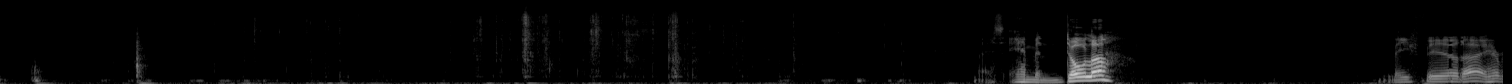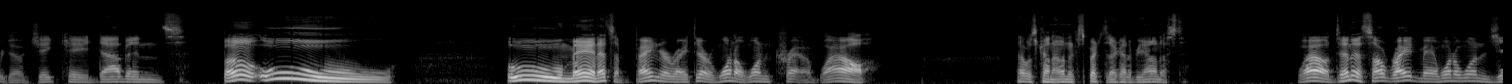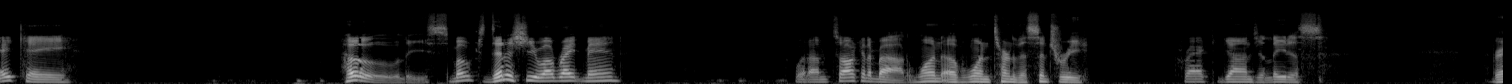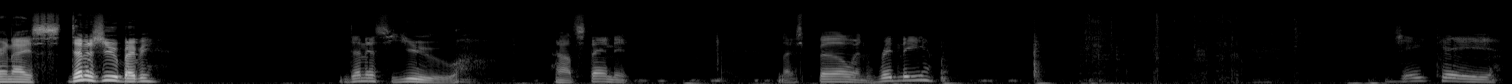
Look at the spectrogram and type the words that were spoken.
Nice Amendola. Mayfield. All right, here we go. J.K. Dobbins. Boom. Ooh. Ooh, man, that's a banger right there. 101 crap. Wow. That was kind of unexpected, I got to be honest. Wow, Dennis, all right, man. 101 JK. Holy smokes. Dennis, you all right, man? What I'm talking about. One of one turn of the century. Cracked ganja latest. Very nice. Dennis, you, baby. Dennis Yu. Outstanding. Nice Bell and Ridley. JK.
